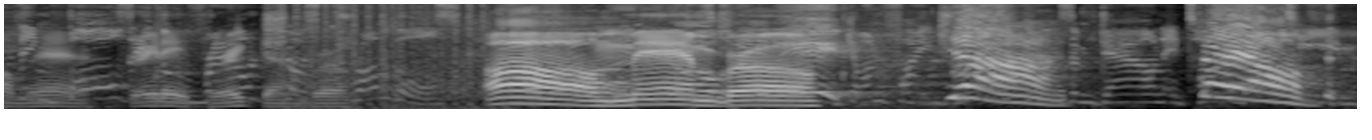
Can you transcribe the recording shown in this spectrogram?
Everything man. falls, Grade and A breakdown, bro. crumbles. Oh, man, bro. Gunfight God. guns him down and Damn. a team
